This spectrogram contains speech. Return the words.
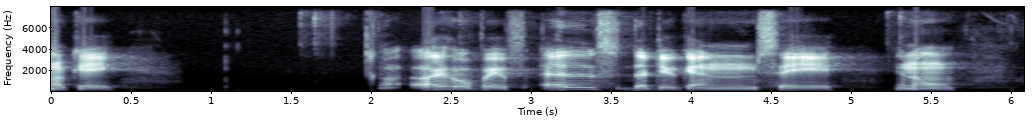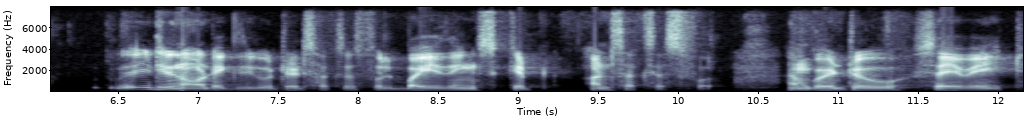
okay. I hope if else that you can say you know it is not executed successful by using script unsuccessful. I'm going to save it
